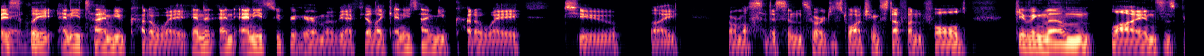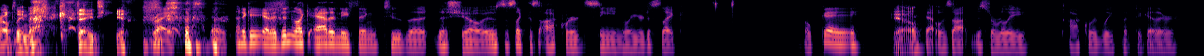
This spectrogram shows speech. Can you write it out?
basically thing. anytime you cut away in, in any superhero movie i feel like anytime you cut away to like normal citizens who are just watching stuff unfold giving them lines is probably not a good idea. Right. And again it didn't like add anything to the the show. It was just like this awkward scene where you're just like okay. Yeah. Like that was just a really awkwardly put together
